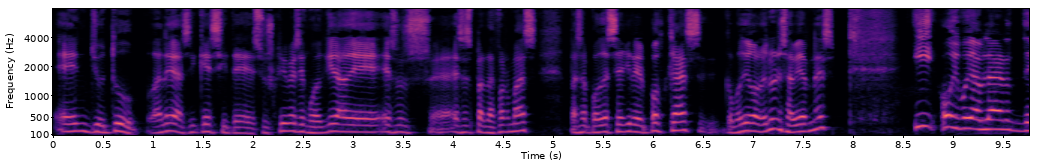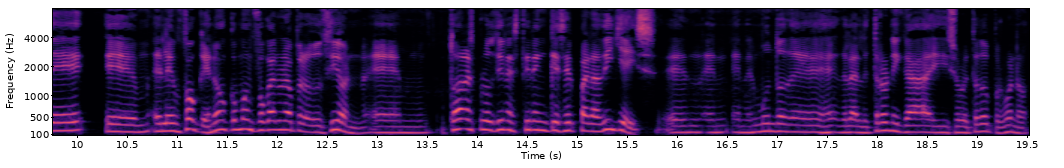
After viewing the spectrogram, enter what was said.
en YouTube, ¿vale? Así que si te suscribes en cualquiera de esos, esas plataformas, vas a poder seguir el podcast, como digo, de lunes a viernes. Y hoy voy a hablar de eh, el enfoque, ¿no? Cómo enfocar una producción. Eh, todas las producciones tienen que ser para DJs en, el mundo de, la electrónica y sobre todo, pues bueno,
